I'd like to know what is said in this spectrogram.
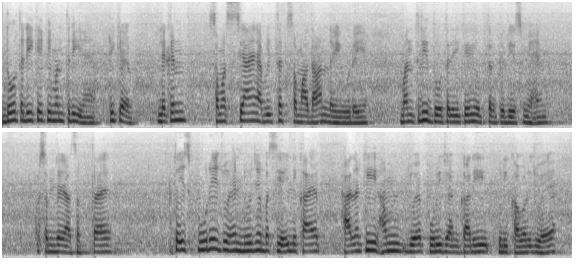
दो तरीके की मंत्री हैं, ठीक है? लेकिन समस्याएँ अभी तक समाधान नहीं हो रही हैं। मंत्री दो तरीके के उत्तर प्रदेश में हैं, समझा जा सकता है। तो इस पूरे जो है न्यूज़ में बस यही लिखा है। हालाँकि हम जो है पूरी जानकारी, पूरी खबर जो है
